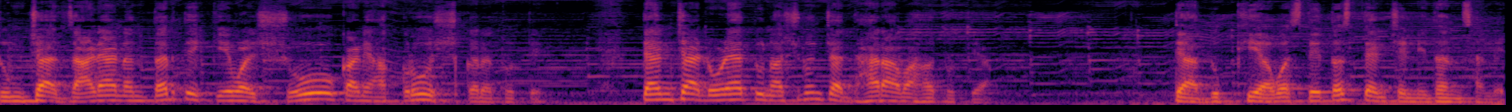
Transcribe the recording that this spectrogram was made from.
तुमच्या जाण्यानंतर ते केवळ शोक आणि आक्रोश करत होते. त्यांच्या डोळ्यातून अश्रूंच्या धारा वाहत होत्या. त्या दुःखी अवस्थेतच त्यांचे निधन झाले.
